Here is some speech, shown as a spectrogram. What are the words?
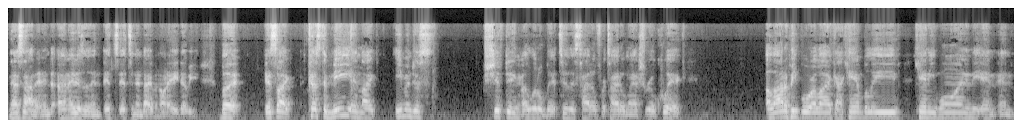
that's not an and it is an it's it's an indictment on AEW. But it's like because to me and like even just shifting a little bit to this title for title match real quick a lot of people were like, I can't believe Kenny won and, and, and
